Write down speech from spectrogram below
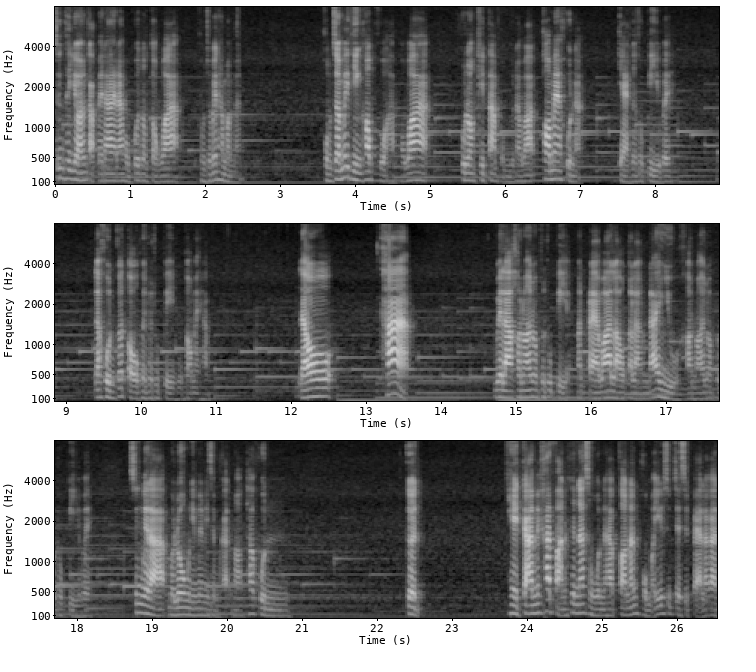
ซึ่งถ้าย้อนกลับไปได้นะผมพูดตรงๆว่า ผมจะไม่ทำแบบนั้นผมจะไม่ทิ้งครอบครัวเพราะว่า คุณลองคิดตามผมดูนะว่า พ่อแม่คุณอะแก่ขึ้นทุกปีเว้ยแล้วคุณก็โตขึ้นทุกๆปีถูกต้องไหมครับ แล้วถ้าเวลาเขาน้อยลงทุกๆปี มันแปลว่าเรากำลังได้อยู่เขาน้อยลงทุกๆปีเว้ยซึ่งเวลาบนโลกนี้มันมีจำกัดเนาะถ้าคุณ เกิดเหตุการณ์ไม่คาดฝันขึ้นนะสมมตินะครับ ตอนนั้นผมอายุ 17 18 แล้วกัน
